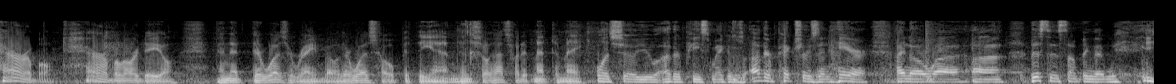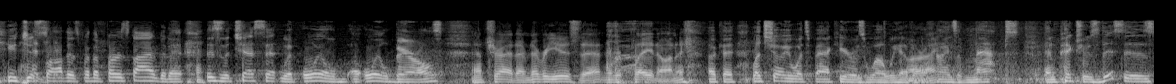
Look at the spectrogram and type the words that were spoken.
terrible, terrible ordeal, and that there was a rainbow, there was hope at the end. And so that's what it meant to me. Let's show you other peacemakers. There's other pictures in here. I know uh, uh, this is something that we, you just saw this for the first time today. This is a chess set with oil uh, oil barrels. That's right. I've never used that, never played on it. Okay, let's show you what's back here as well. We have all, All right. kinds of maps and pictures. This is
